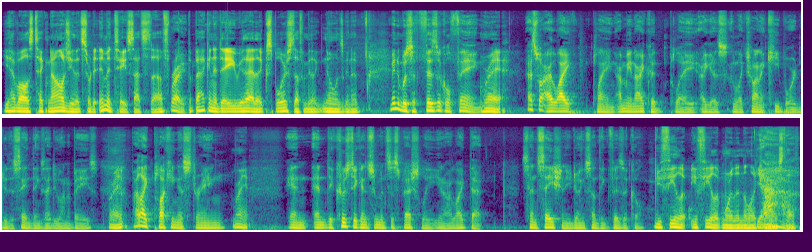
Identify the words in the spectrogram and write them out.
you have all this technology that sort of imitates that stuff. Right. But back in the day, you really had to explore stuff and be like, no one's gonna. I mean, it was a physical thing. Right. That's why I like playing. I mean, I could play, I guess, an electronic keyboard and do the same things I do on a bass. Right. I like plucking a string Right. And and the acoustic instruments especially. You know, I like that sensation. You're doing something physical. You feel it. You feel it more than the electronic stuff.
